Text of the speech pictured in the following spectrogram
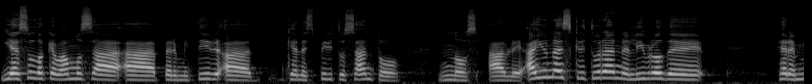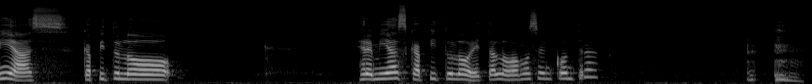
Y eso es lo que vamos a, permitir que el Espíritu Santo nos hable. Hay una escritura en el libro de Jeremías, capítulo, Jeremías capítulo, ahorita lo vamos a encontrar.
